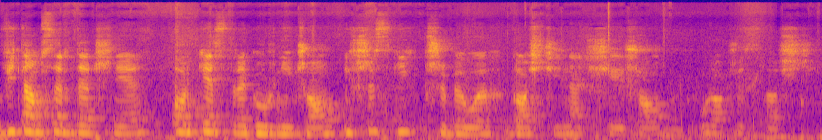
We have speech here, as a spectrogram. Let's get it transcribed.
Witam serdecznie Orkiestrę Górniczą i wszystkich przybyłych gości na dzisiejszą uroczystość.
